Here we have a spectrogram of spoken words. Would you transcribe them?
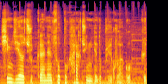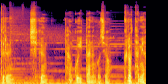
심지어 주가는 소폭 하락 중인데도 불구하고 그들은 지금 담고 있다는 거죠. 그렇다면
